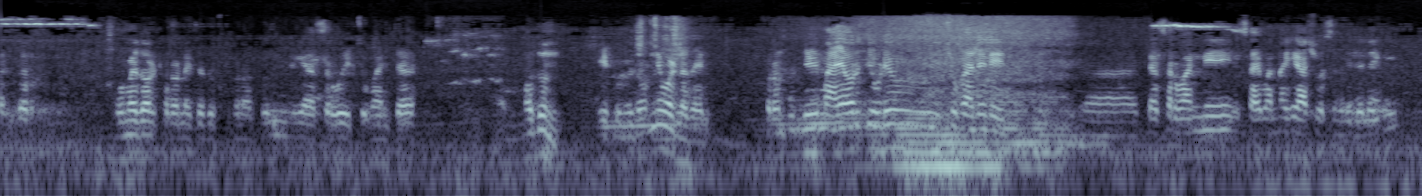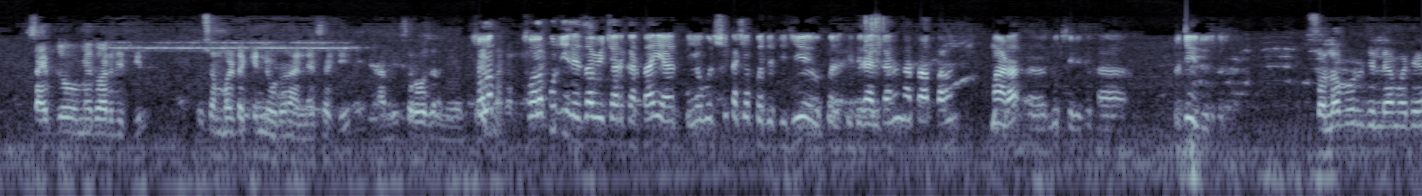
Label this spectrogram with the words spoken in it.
झाल्यानंतर उमेदवार ठरवण्याच्या दृष्टिकोनातून या सर्व इच्छुकांच्या मधून एक उमेदवार निवडला जाईल. परंतु जे माझ्यावर जेवढे इच्छुक आलेले आहेत त्या सर्वांनी साहेबांना हे आश्वासन दिलेलं आहे की साहेब जो उमेदवार देतील तो शंभर टक्के निवडून आणण्यासाठी आम्ही सर्वजण मिळून सोलापूर जिल्ह्याचा विचार करता या यावर्षी कशा पद्धतीची परिस्थिती राहील? कारण आता आपण माडा लोकसभेचं प्रतिनिधित्व करतो सोलापूर जिल्ह्यामध्ये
